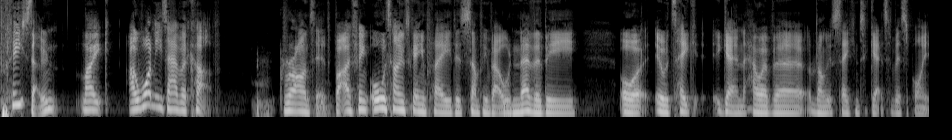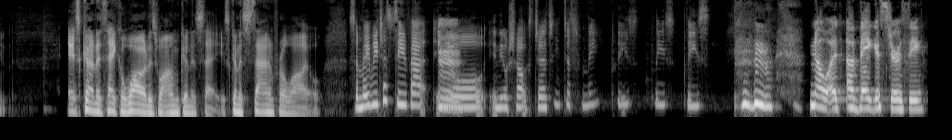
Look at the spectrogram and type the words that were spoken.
please don't. Like, I want you to have a cup, granted, but I think all times game played is something that would never be, or it would take again, however long it's taken to get to this point. It's going to take a while, is what I'm going to say. It's going to stand for a while. So maybe just do that in Mm. your in your Sharks jersey, just for me, please, please, please. no, a, a Vegas jersey.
